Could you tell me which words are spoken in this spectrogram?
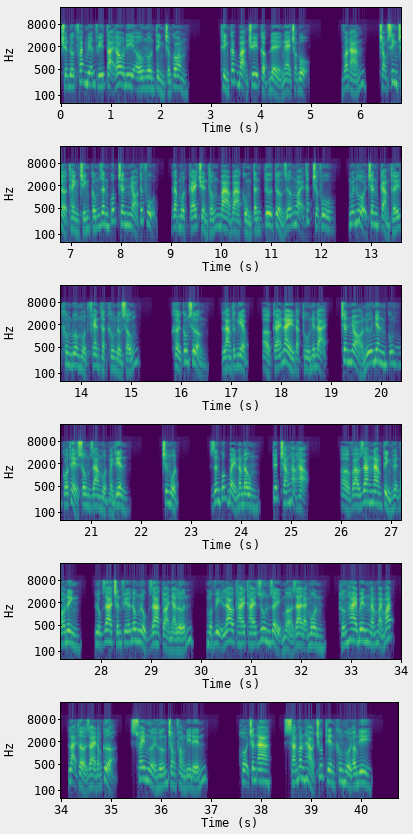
Chuyện được phát miễn phí tại audio nôn tình.com. Thỉnh các bạn truy cập để nghe trọn bộ. Văn án, trọng sinh trở thành chính cống dân quốc chân nhỏ tức phụ, gặp một cái truyền thống bà bà cùng tân tư tưởng dưỡng ngoại thất trượng phu, Nguyễn Hội Trân cảm thấy không đua một phen thật không đường sống. Khởi công xưởng, làm thực nghiệp, ở cái này đặc thù niên đại, chân nhỏ nữ nhân cũng có thể xông ra một mảnh thiên. Chương 1. Dân quốc 7 năm đông, tuyết trắng hạo hạo. Ở vào Giang Nam tỉnh huyện Võ Ninh, lục gia chấn phía đông lục gia tòa nhà lớn, một vị lao thái thái run rẩy mở ra đại môn, hướng hai bên ngắm vài mắt, lại thở dài đóng cửa, xoay người hướng trong phòng đi đến. Hội chân A, sán văn hảo chút thiên không hồi âm đi.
